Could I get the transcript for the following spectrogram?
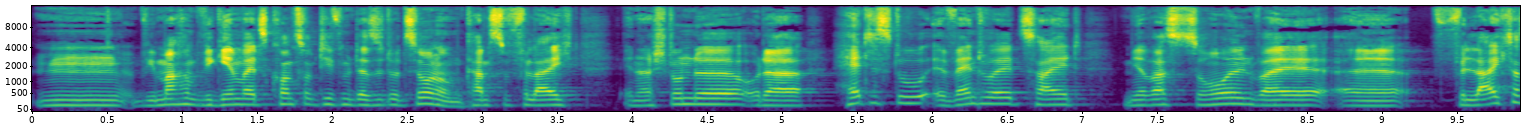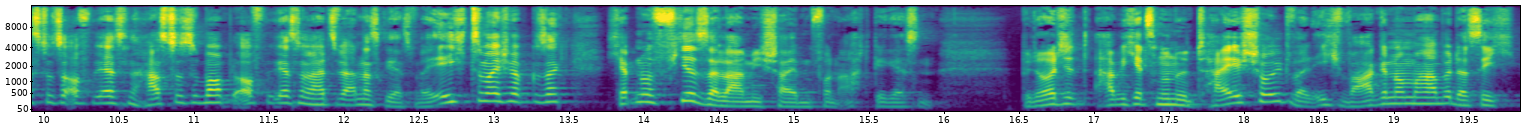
Hm, wie machen, wie gehen wir jetzt konstruktiv mit der Situation um? Kannst du vielleicht in einer Stunde oder hättest du eventuell Zeit, mir was zu holen, weil äh, vielleicht hast du es aufgegessen, hast du es überhaupt aufgegessen oder hat es wer anders gegessen? Weil ich zum Beispiel habe gesagt, ich habe nur vier Salamischeiben von acht gegessen. Bedeutet, habe ich jetzt nur eine Teilschuld, weil ich wahrgenommen habe, dass ich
